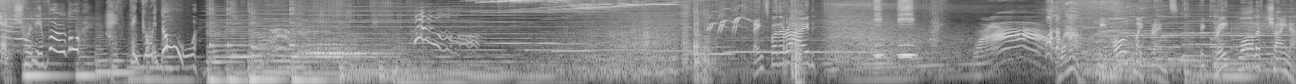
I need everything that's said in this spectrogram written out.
Actually, Voldo, I think we do. Thanks for the ride. Wow. Behold, my friends, the Great Wall of China.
